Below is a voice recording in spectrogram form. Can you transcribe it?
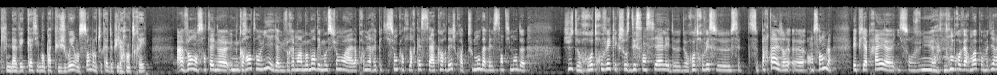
qu'ils n'avaient quasiment pas pu jouer ensemble, en tout cas depuis la rentrée avant, on sentait une, grande envie et il y a eu vraiment un moment d'émotion à la première répétition quand l'orchestre s'est accordé. Je crois que tout le monde avait le sentiment de, juste de retrouver quelque chose d'essentiel et de, retrouver ce, partage euh, ensemble. Et puis après, euh, ils sont venus euh, nombreux vers moi pour me dire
